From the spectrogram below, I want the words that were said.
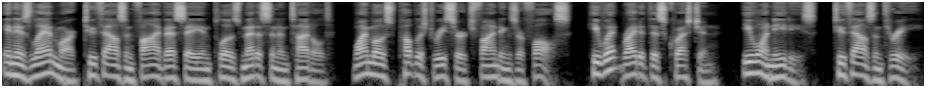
In his landmark 2005 essay in PLOS Medicine entitled, Why Most Published Research Findings Are False, he went right at this question. Ioannidis, 2003.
